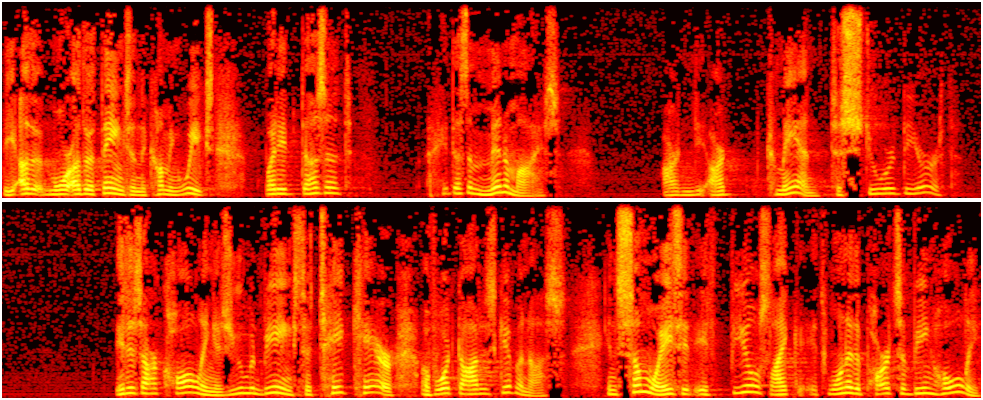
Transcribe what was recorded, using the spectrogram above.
the other, more other things in the coming weeks, but it doesn't, it doesn't minimize our, our command to steward the earth. It is our calling as human beings to take care of what God has given us. In some ways, it, it feels like it's one of the parts of being holy.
